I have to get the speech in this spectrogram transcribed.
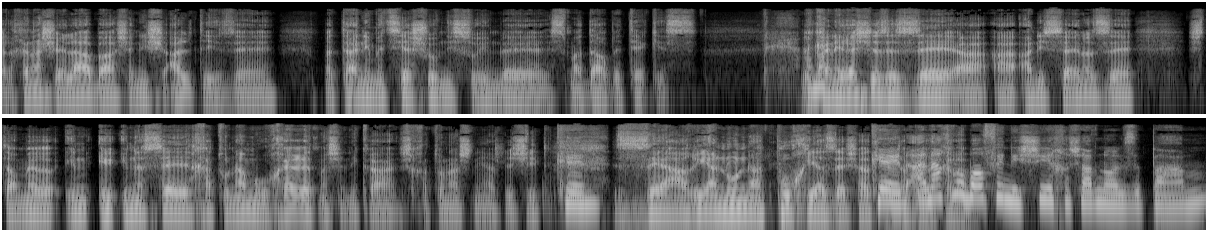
ולכן השאלה הבאה שנשאלתי זה, מתי אני מציע שוב נישואים לסמדר בטקס? וכנראה שזה זה, הניסיון הזה, שאתה אומר, אם, אם נעשה חתונה מאוחרת, מה שנקרא, חתונה שנייה, שלישית, כן. זה הרענון הפוכי הזה שאת כן, מדברת אנחנו עליו. באופן אישי חשבנו על זה פעם.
